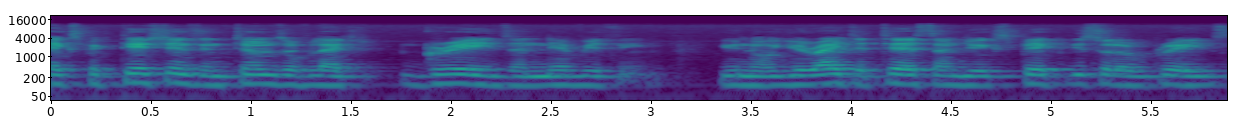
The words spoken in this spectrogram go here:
expectations in terms of like grades and everything? You know, you write a test and you expect this sort of grades.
